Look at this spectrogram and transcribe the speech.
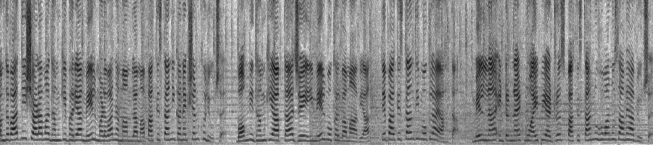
અમદાવાદની શાળામાં ધમકી ભર્યા મેલ મળવાના મામલામાં પાકિસ્તાની કનેક્શન ખુલ્યું છે. બોમ્બની ધમકી આપતા જે મેલ મોકલવામાં આવ્યા, તે પાકિસ્તાનથી મોકલાયા હતા. મેલના ઇન્ટરનેટનું આઈપી એડ્રેસ પાકિસ્તાનનું હોવાનું સામે આવ્યું છે.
